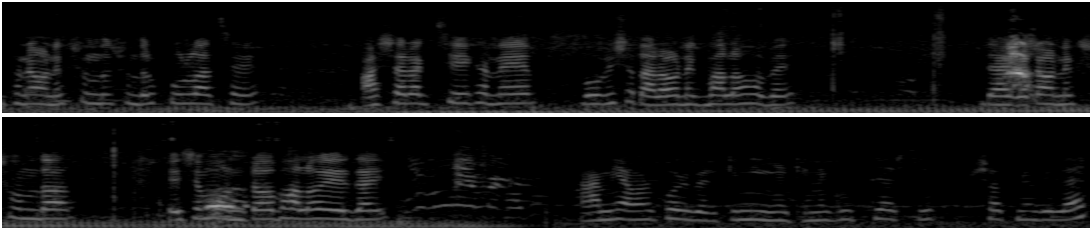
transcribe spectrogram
এখানে অনেক সুন্দর সুন্দর ফুল আছে। আশা রাখছি এখানে ভবিষ্যৎ আরও অনেক ভালো হবে। জায়গাটা অনেক সুন্দর। এসে মনটাও ভালো হয়ে যায়। আমি আমার পরিবারকে নিয়ে এখানে ঘুরতে আসছি স্বপ্নবিলাস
